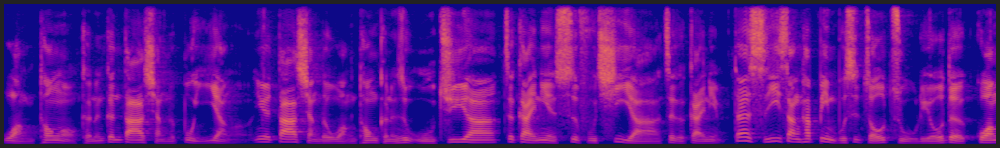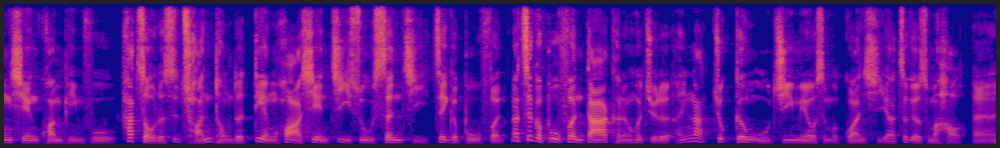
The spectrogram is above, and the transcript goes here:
网通哦，可能跟大家想的不一样哦。因为大家想的网通可能是五 G 啊，这概念伺服器啊，这个概念。但实际上它并不是走主流流的光纤宽频服务，它走的是传统的电话线技术升级这个部分。那这个部分大家可能会觉得，哎，那就跟五 G 没有什么关系啊？这个有什么好？呃。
